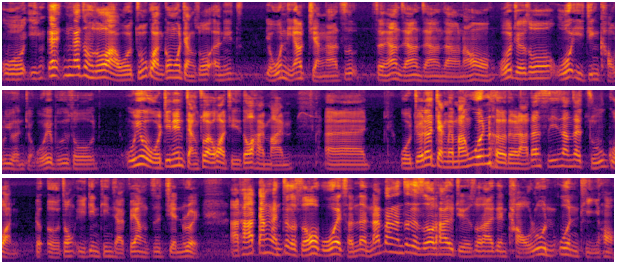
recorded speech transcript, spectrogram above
我应该应该这么说啊，我主管跟我讲说，呃，你有问题要讲啊，之。怎样怎样怎样怎样，然后我就觉得说我已经考虑很久，我也不是说我因为我今天讲出来的话其实都还蛮，呃，我觉得讲的蛮温和的啦，但实际上在主管的耳中一定听起来非常之尖锐。啊，他当然这个时候不会承认，那当然这个时候他会觉得说他跟你讨论问题哈，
